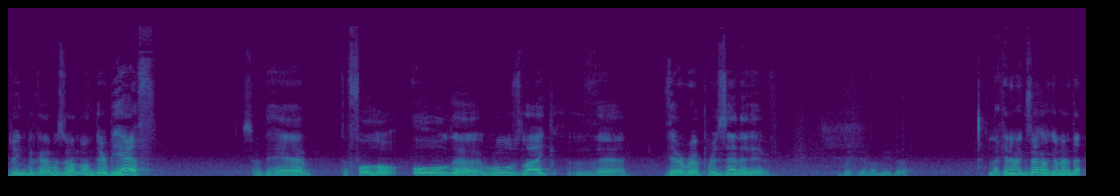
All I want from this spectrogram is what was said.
doing Birkat Hamazon on their behalf. So they have to follow all the rules like the, their representative. Like in Amida. Like an exactly. like that.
